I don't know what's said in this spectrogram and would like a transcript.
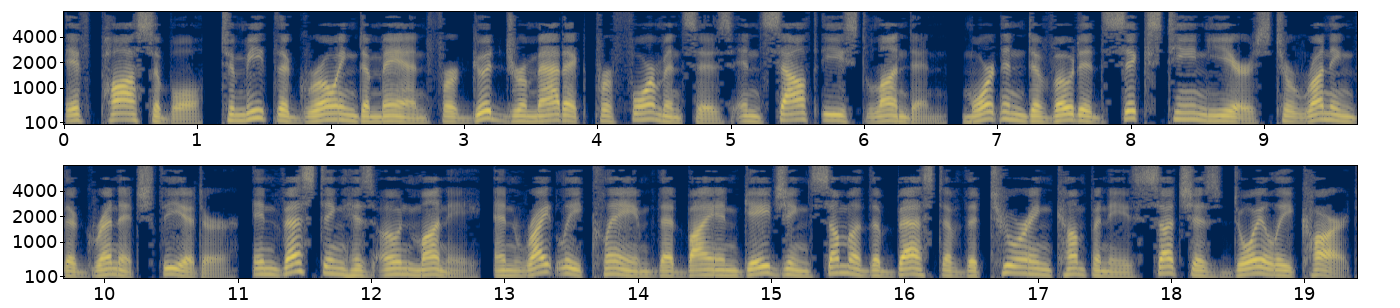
if possible, to meet the growing demand for good dramatic performances in southeast London. Morton devoted 16 years to running the Greenwich Theatre, investing his own money, and rightly claimed that by engaging some of the best of the touring companies such as D'Oyly Carte,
